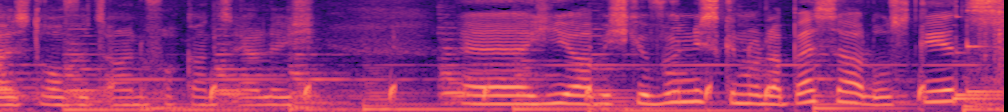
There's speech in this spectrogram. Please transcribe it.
Scheiß drauf jetzt einfach, ganz ehrlich. Äh, hier habe ich gewöhnlich Skin oder besser. Los geht's.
